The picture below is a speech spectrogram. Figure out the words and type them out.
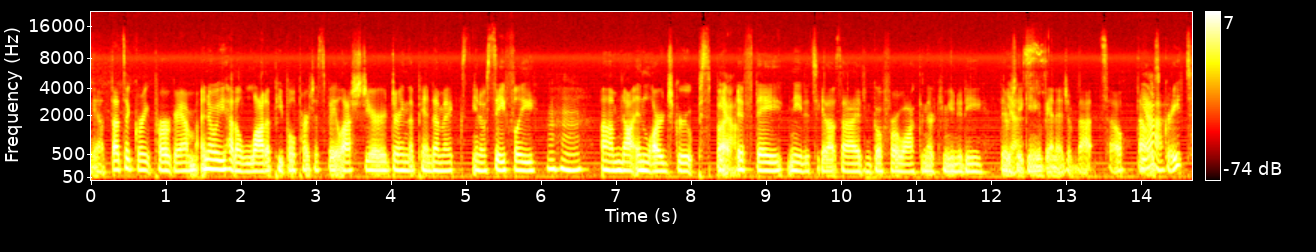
Yeah, that's a great program. I know we had a lot of people participate last year during the pandemic, you know, safely, Mm-hmm. Um, not in large groups, but Yeah. if they needed to get outside and go for a walk in their community, they were taking advantage of that. So that was great.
